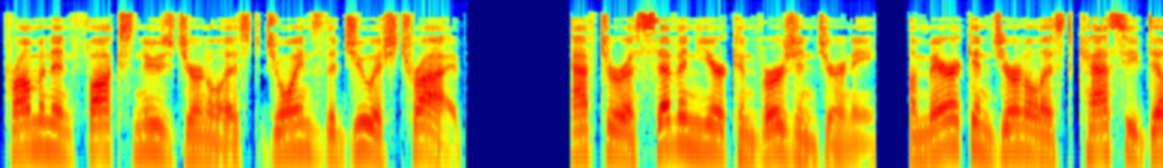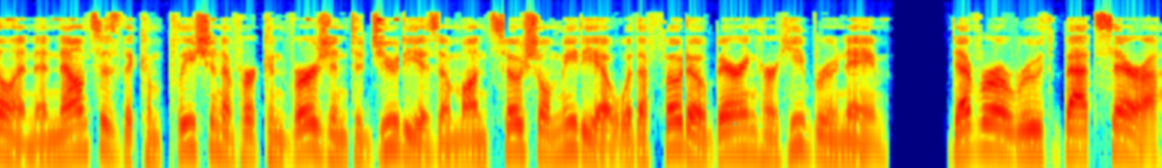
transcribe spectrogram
prominent Fox News journalist joins the Jewish tribe. After a seven-year conversion journey, American journalist Cassie Dillon announces the completion of her conversion to Judaism on social media with a photo bearing her Hebrew name, Devorah Ruth Bat Sarah.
